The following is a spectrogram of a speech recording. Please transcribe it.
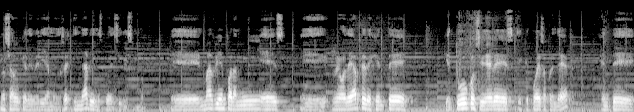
no es algo que deberíamos hacer y nadie nos puede decir eso. Eh, más bien para mí es eh, rodearte de gente que tú consideres eh, que puedes aprender, gente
